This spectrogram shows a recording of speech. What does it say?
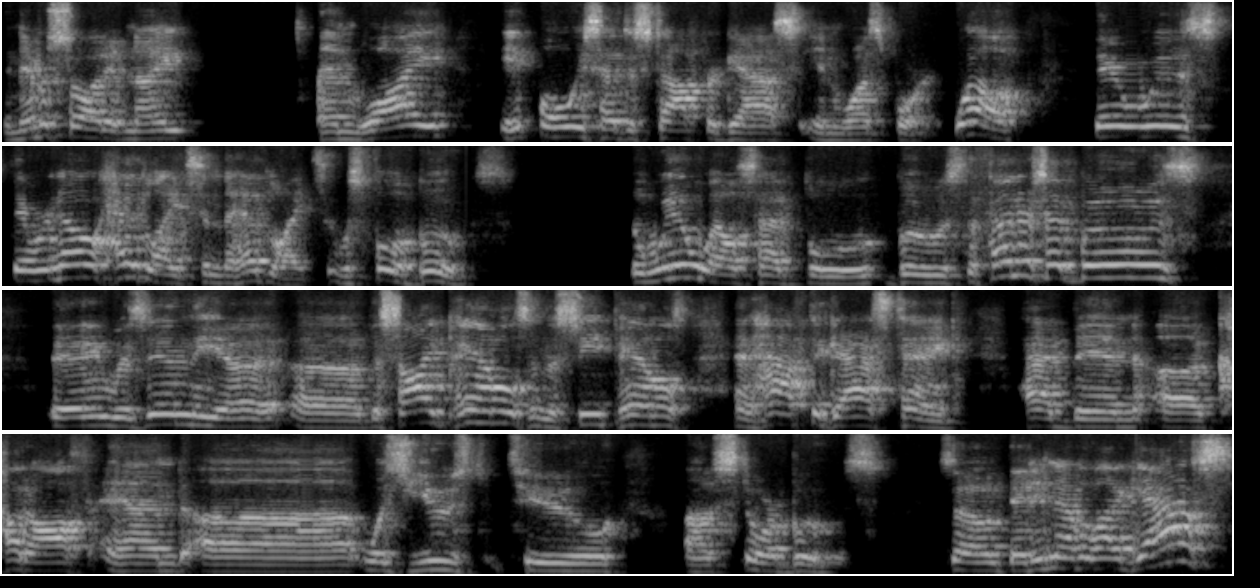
They never saw it at night. And why it always had to stop for gas in Westport? Well, there was there were no headlights in the headlights. It was full of booze. The wheel wells had booze. The fenders had booze. It was in the uh, uh, the side panels and the seat panels, and half the gas tank had been uh, cut off and uh, was used to uh, store booze. So they didn't have a lot of gas,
